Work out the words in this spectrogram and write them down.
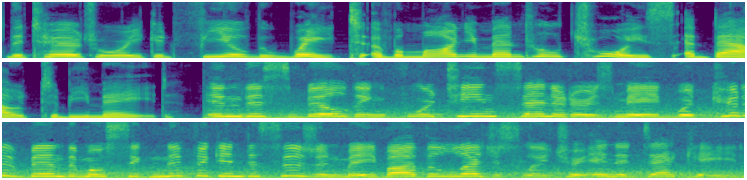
the territory could feel the weight of a monumental choice about to be made. In this building, 14 senators made what could have been the most significant decision made by the legislature in a decade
